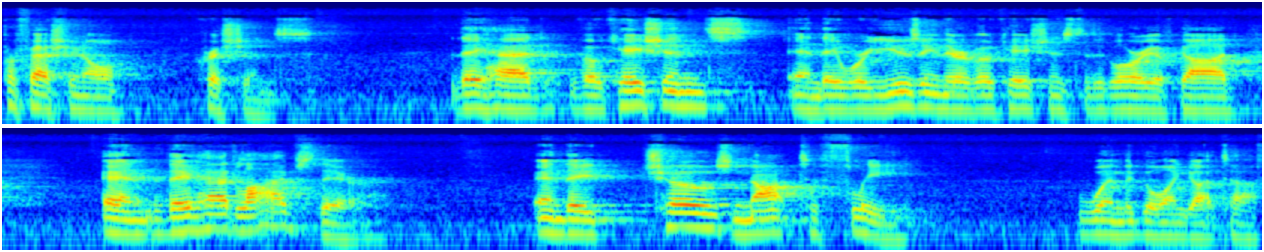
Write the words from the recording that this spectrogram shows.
professional Christians. They had vocations and they were using their vocations to the glory of God. And they had lives there. And they chose not to flee when the going got tough.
